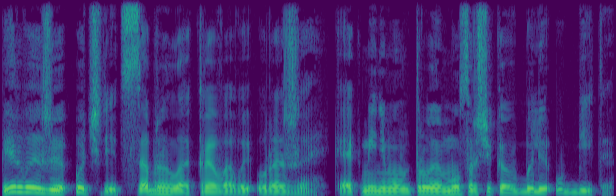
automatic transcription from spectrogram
Первая же очередь собрала кровавый урожай. Как минимум трое мусорщиков были убиты.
